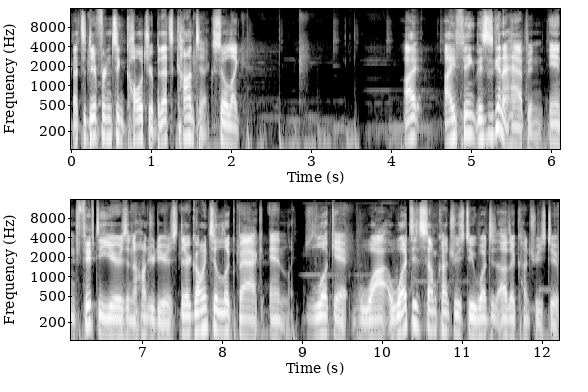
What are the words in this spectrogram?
That's a difference in culture, but that's context. So like I I think this is going to happen in 50 years and 100 years. They're going to look back and look at why, what did some countries do, what did other countries do.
